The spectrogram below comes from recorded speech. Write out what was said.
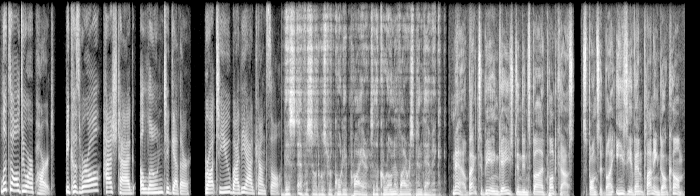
Let's all do our part because we're all hashtag alone together. Brought to you by the Ad Council. This episode was recorded prior to the coronavirus pandemic. Now back to Be Engaged and Inspired podcast, sponsored by EasyEventPlanning.com,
